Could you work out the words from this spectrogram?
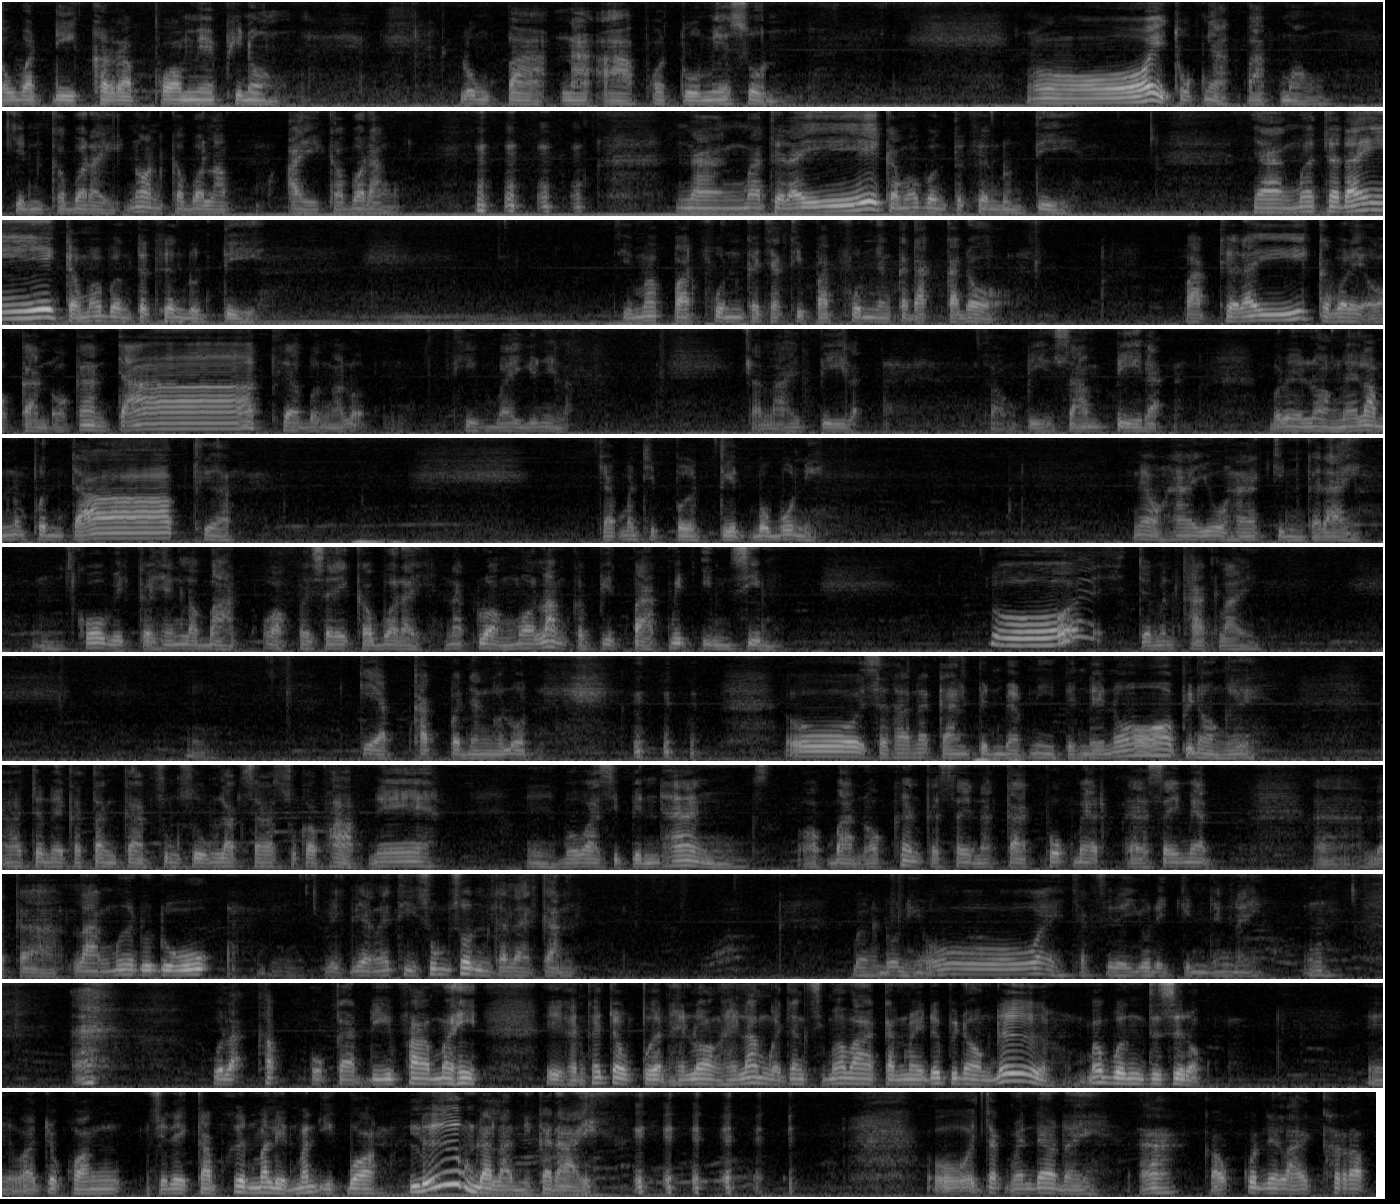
สวัสดีครับพ่อแม่พี่น้อง ลุงป่านาอาพ่อตัวเมสนโอ้ยถูกอยากปากมอง กินกระบะไรนอนกระบะหลับ ไอกระบะดัง นางมาเทไดก็มาเบิงตะเครื่องดนตรีย่างเมื่อเทไดก็มาเบิงตะเครื่องดนตรีที่มาปัดฝุ่นกระจักที่ปัดฝุ่นยังกระดักกระดอ ปัดเถื่อได้ก็บ่ได้ออกการออกงานจักเถื่อเบิ่งอารถทีมไว้อยู่นี่ล่ะก็หลายปีละสองปีสามปีละบ่ได้ลองในลำน้ำพ่นจักเถื่อจากมันที่เปิดติดบ่บุนี่ แนวหาอยู่หากินก็ได้ โควิดก็แฮงระบาดออกไปใส่ก็บ่ได้นักร้องมอล่ำก็ปิดปากมิดอิมซิม โอ้ยจะมันคักหลาย แก็บคักปัญญังรถโอ้ยสถานการณ์เป็นแบบนี้เป็นไดเนาะพี่น้องเอ้ยอาจจะในกระตั้งการสูงสูงรักษาสุขภาพแน่เออบ่ว่าสิเป็นทางออกบ้านออกเคลื่อนก็ใส่หน้ากากพกแมสใส่แมสอ่าแล้วก็ล้างมือดูๆอืมหลีกเลี่ยงในที่ซุ่มซ่นกันแหละกัน เบิ่งดูนี่โอ้ยจักสิได้อยู่ได้กินจังไดอืมอะ เอาละครับโอกาสดีฟ้าไม่เอ้ขันข้าเจ้าเปิดให้ลองให้ล่ำกับจังสิมาว่ากันไม่เด้อพี่น้องเด้อมาเบิ่งซื่อดอกเออว่าเจ้าของสิได้กลับขึ้นมาเล่นมันอีกบ่ลืมละล่ะนี่ก็ได้ โอ้จักแม่นแนวในอะขอบคุณหลายครับ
